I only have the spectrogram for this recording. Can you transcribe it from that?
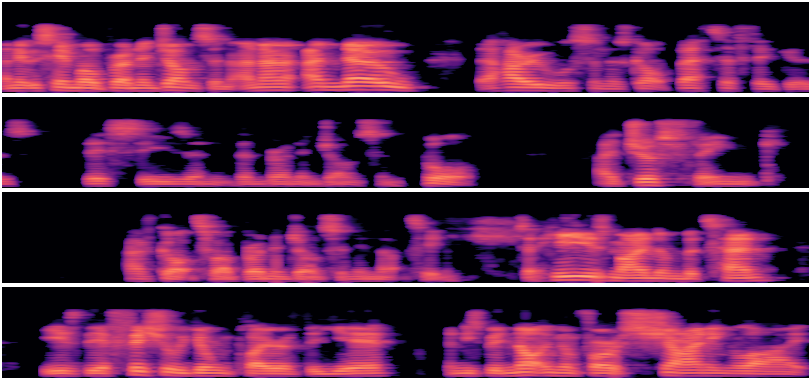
And it was him or Brennan Johnson. And I, I know that Harry Wilson has got better figures this season than Brennan Johnson, but I just think I've got to have Brennan Johnson in that team. So he is my number 10. He is the official young player of the year, and he's been Nottingham Forest shining light.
